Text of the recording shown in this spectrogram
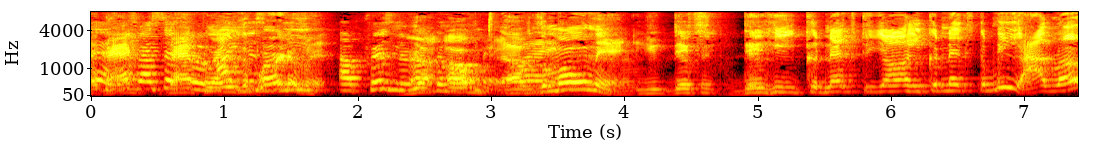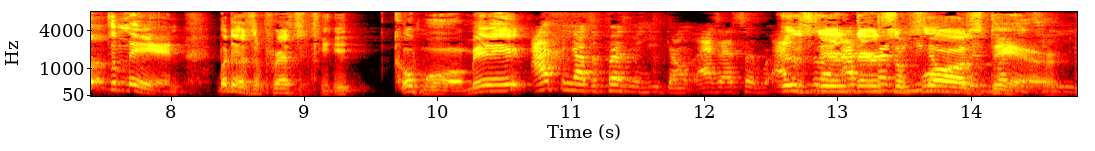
that- that's what I said. that so it might plays a part of it. A prisoner Yeah, of the of, moment. of like- the moment. You this did he connects to y'all, he connects to me. I love the man. But as a president, come on, man. I think as a president, he don't. As I said, I There's- as a there's some president, he don't flaws as there. he-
